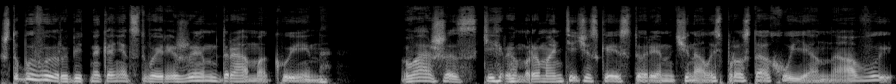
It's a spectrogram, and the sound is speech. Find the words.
чтобы вырубить, наконец, твой режим драма Куин. Ваша с Киром романтическая история начиналась просто охуенно, а вы...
